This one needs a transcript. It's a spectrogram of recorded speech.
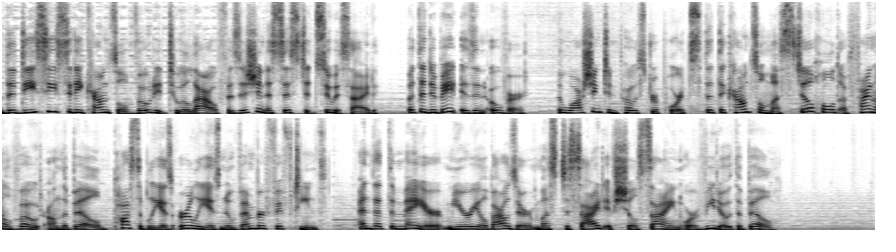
The DC City Council voted to allow physician assisted suicide, but the debate isn't over. The Washington Post reports that the council must still hold a final vote on the bill, possibly as early as November 15th, and that the mayor, Muriel Bowser, must decide if she'll sign or veto the bill.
